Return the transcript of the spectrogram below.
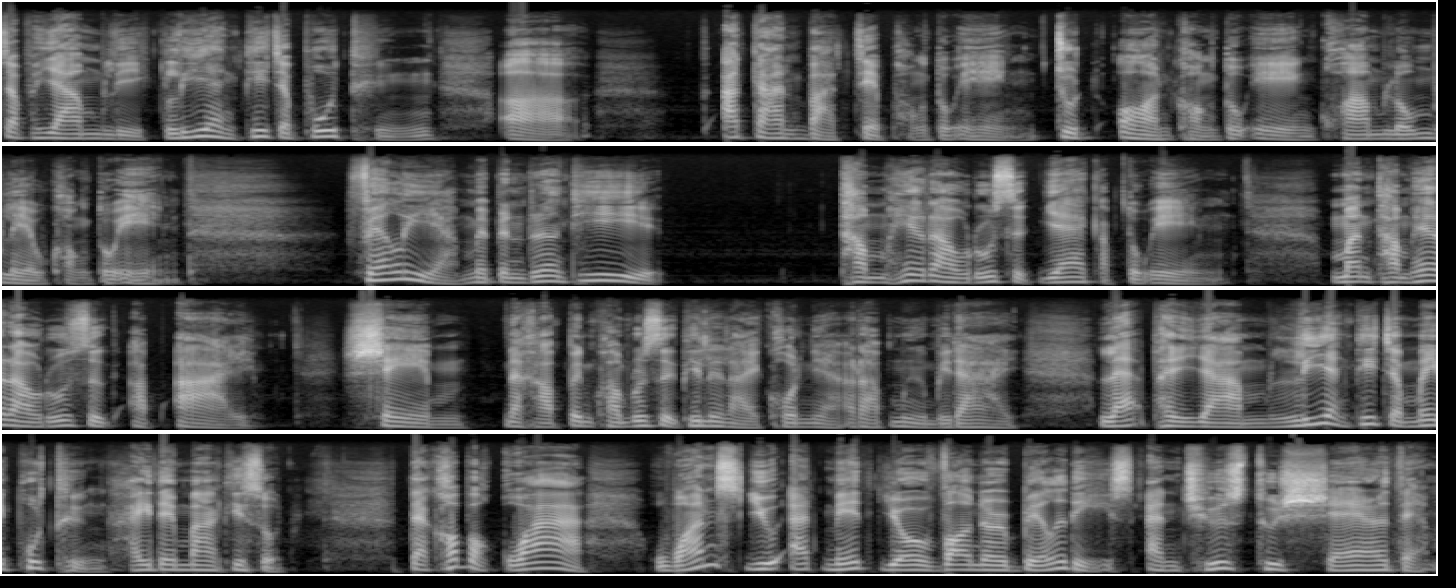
จะพยายามหลีกเลี่ยงที่จะพูดถึง อาการบาดเจ็บของตัวเอง จุดอ่อนของตัวเอง ความล้มเหลวของตัวเอง failure มันเป็นเรื่องที่ทำให้เรารู้สึกแย่กับตัวเอง มันทำให้เรารู้สึกอับอาย shame นะครับ เป็นความรู้สึกที่หลาย ๆ คนเนี่ยรับมือไม่ได้ และพยายามเลี่ยงที่จะไม่พูดถึงให้ได้มากที่สุด แต่เขาบอกว่า once you admit your vulnerabilities and choose to share them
